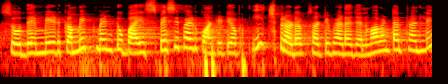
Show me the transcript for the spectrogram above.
So, they made commitment to buy specified quantity of each product certified as environmental friendly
